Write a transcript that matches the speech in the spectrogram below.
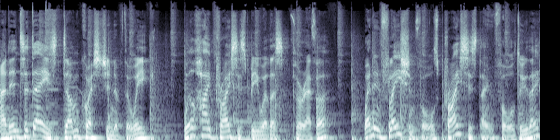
And in today's dumb question of the week, will high prices be with us forever? When inflation falls, prices don't fall, do they?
